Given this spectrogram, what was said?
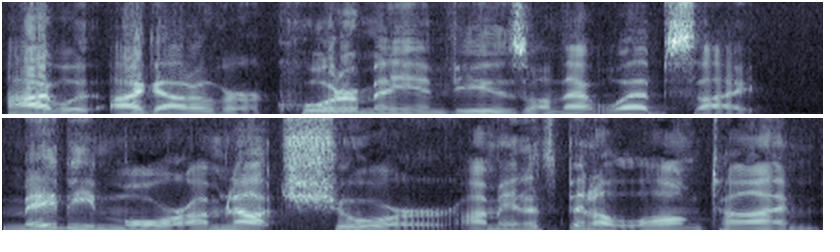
I, w- I got over a quarter million views on that website, maybe more. I'm not sure. I mean, it's been a long time,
